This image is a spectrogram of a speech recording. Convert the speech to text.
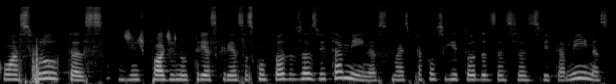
com as frutas, a gente pode nutrir as crianças com todas as vitaminas, mas para conseguir todas essas vitaminas,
